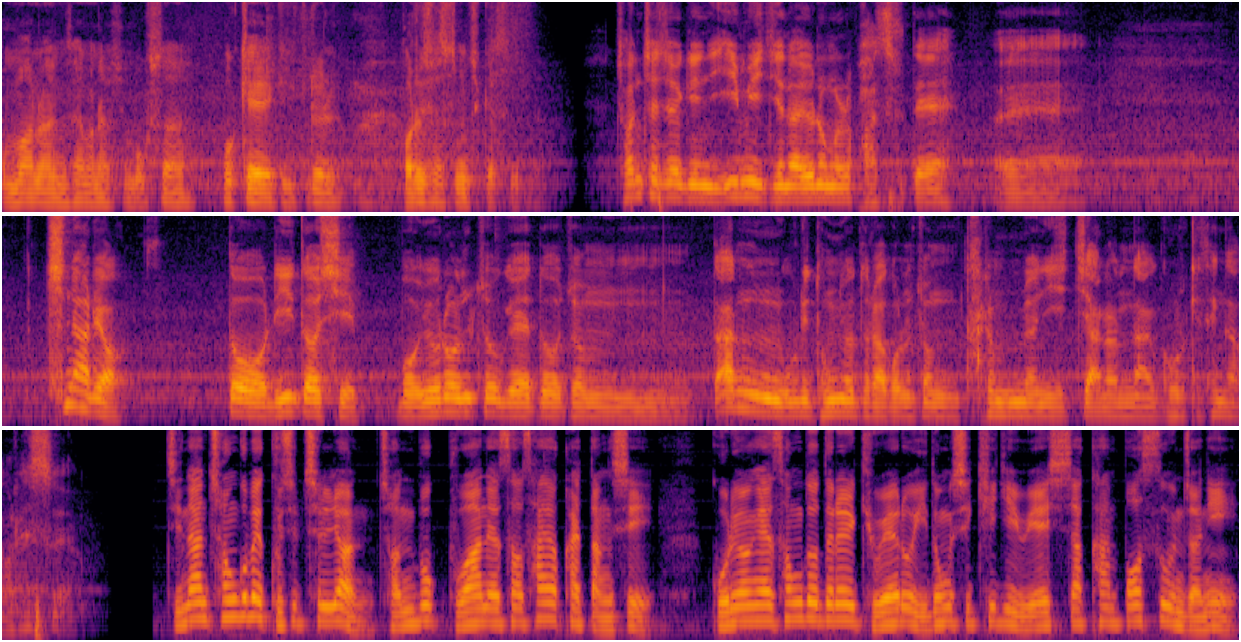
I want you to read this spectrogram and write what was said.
원만한 생활 하시고 목사 목회 길을 걸으셨으면 좋겠습니다. 전체적인 이미지나 이런 걸 봤을 때 에, 친화력 또 리더십 뭐 이런 쪽에도 좀 다른 우리 동료들하고는 좀 다른 면이 있지 않았나 그렇게 생각을 했어요. 지난 1997년 전북 부안에서 사역할 당시 고령의 성도들을 교회로 이동시키기 위해 시작한 버스 운전이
